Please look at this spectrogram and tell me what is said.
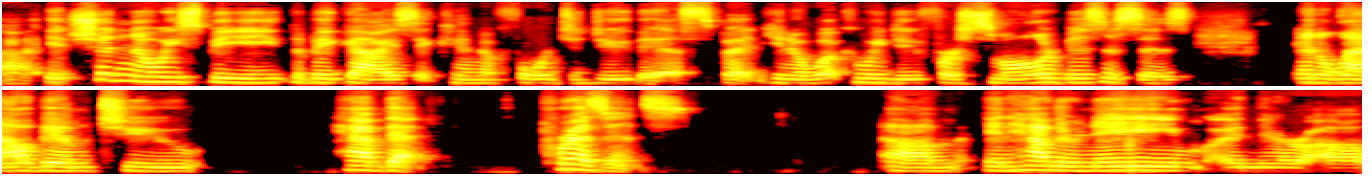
uh, it shouldn't always be the big guys that can afford to do this but you know what can we do for smaller businesses and allow them to have that presence um, and have their name and their uh,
